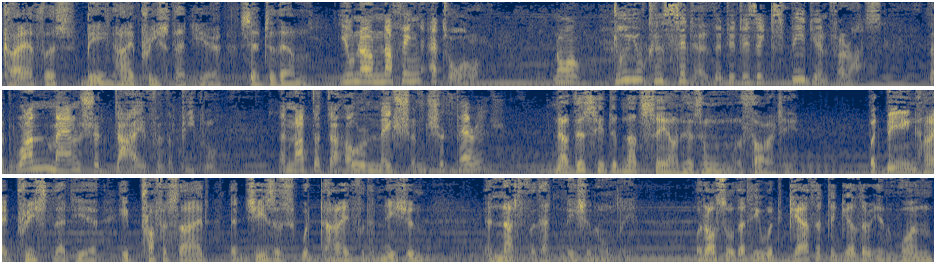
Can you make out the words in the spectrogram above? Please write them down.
Caiaphas, being high priest that year, said to them, You know nothing at all, nor do you consider that it is expedient for us that one man should die for the people, and not that the whole nation should perish? Now this he did not say on his own authority, but being high priest that year, he prophesied that Jesus would die for the nation, and not for that nation only, but also that he would gather together in one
